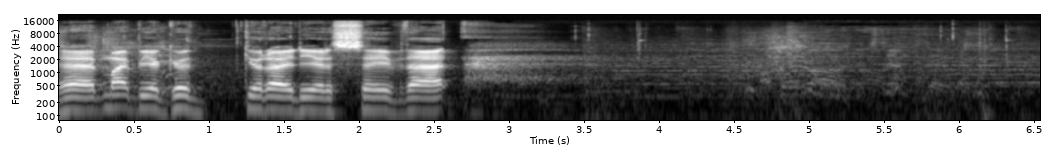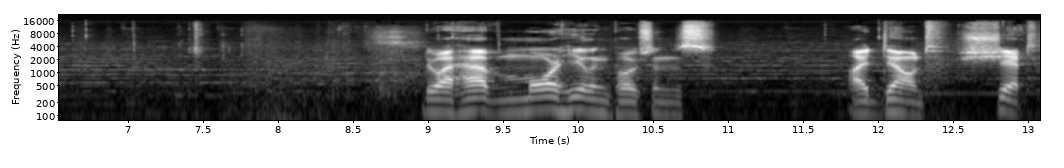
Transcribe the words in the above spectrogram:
Yeah, it might be a good good idea to save that. Do I have more healing potions? I don't. Shit.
